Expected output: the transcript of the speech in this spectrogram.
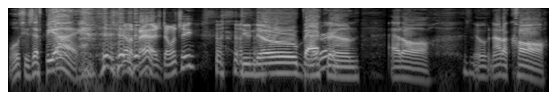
Well, she's FBI. She got a badge, don't she? do no background at all. No, not a call.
